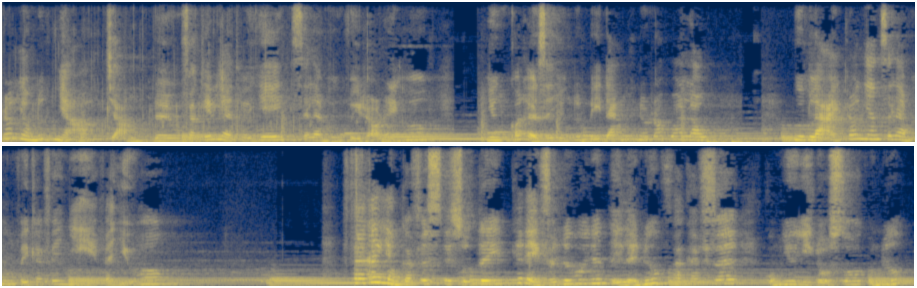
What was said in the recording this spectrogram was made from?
Rót dòng nước nhỏ, chậm, đều và kéo dài thời gian sẽ làm hương vị rõ ràng hơn, nhưng có thể sẽ dẫn đến vị đắng nếu rót quá lâu Ngược lại, rót nhanh sẽ làm hương vị cà phê nhẹ và dịu hơn. Pha các dòng cà phê specialty, các bạn phải lưu ý đến tỷ lệ nước và cà phê cũng như nhiệt độ sôi của nước.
